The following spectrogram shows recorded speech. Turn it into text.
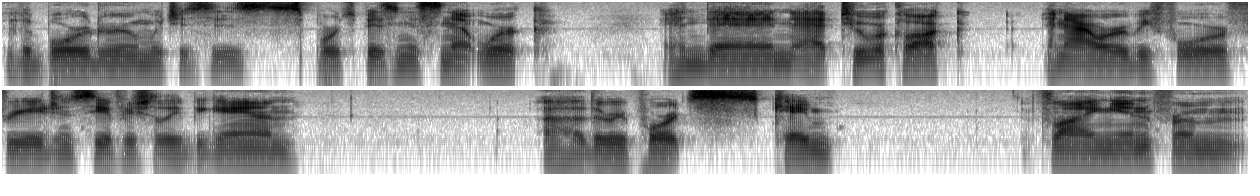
the boardroom, which is his sports business network. And then at 2 o'clock, an hour before free agency officially began, uh, the reports came flying in from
